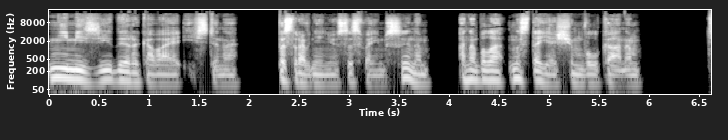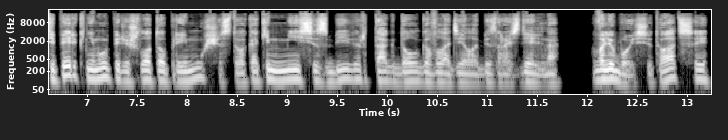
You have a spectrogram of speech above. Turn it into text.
Немезиды роковая истина. По сравнению со своим сыном, она была настоящим вулканом, Теперь к нему перешло то преимущество, каким миссис Бивер так долго владела безраздельно. В любой ситуации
